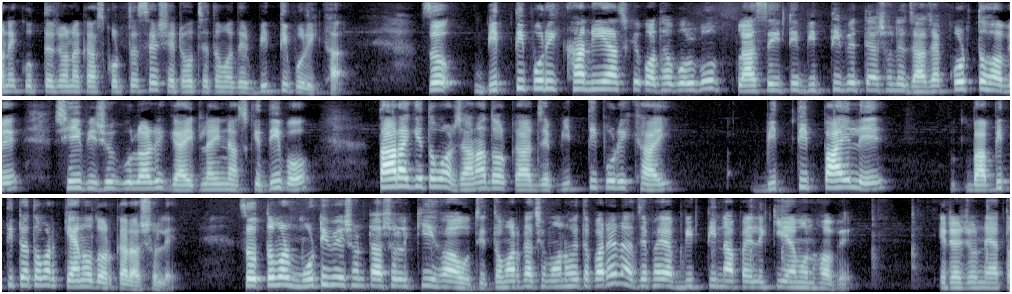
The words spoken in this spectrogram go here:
অনেক উত্তেজনা কাজ করতেছে, সেটা হচ্ছে তোমাদের বৃত্তি পরীক্ষা। সো বৃত্তি পরীক্ষা নিয়ে আজকে কথা বলব। ক্লাস এইটে বৃত্তি পেতে আসলে যা যা করতে হবে, সেই বিষয়গুলোরই গাইডলাইন আজকে দিব। তার আগে তোমার জানা দরকার যে বৃত্তি পরীক্ষায় বৃত্তি পাইলে বা বৃত্তিটা তোমার কেন দরকার আসলে? সো তোমার মোটিভেশনটা আসলে কি হওয়া উচিত? তোমার কাছে মনে হতে পারে না যে, ভাইয়া, বৃত্তি না পাইলে কি এমন হবে? এটার জন্য এত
